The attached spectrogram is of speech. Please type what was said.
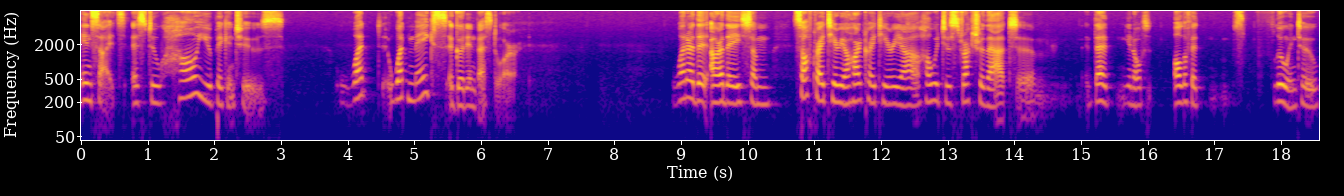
insights as to how you pick and choose. What what makes a good investor? What are the are they some soft criteria, hard criteria? How would you structure that? Um, that you know, all of it flew into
